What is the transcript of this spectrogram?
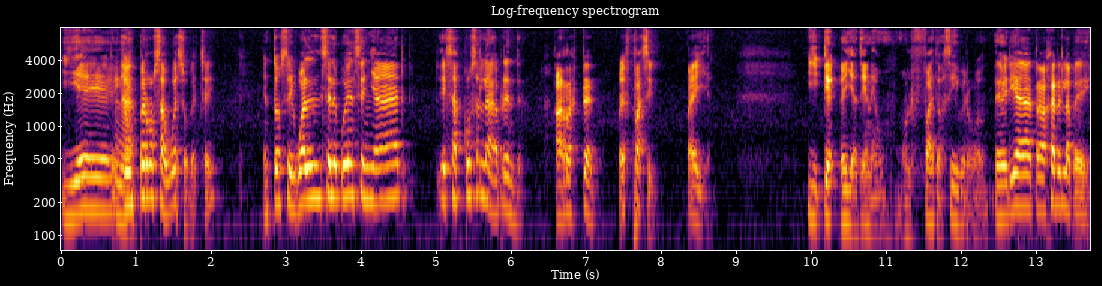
Y es, un perro sabueso, ¿cachai? Entonces igual se le puede enseñar, esas cosas las aprenden. Arrastrar, es fácil para ella. Y ella tiene un olfato así, pero debería trabajar en la PDI.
